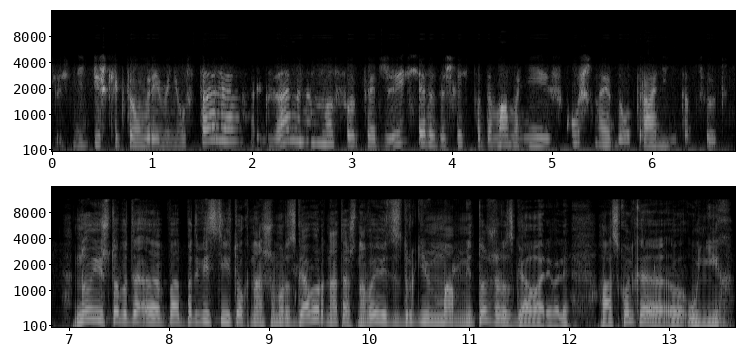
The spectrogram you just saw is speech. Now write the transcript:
То есть детишки к тому времени устали, экзамены на носу опять же, и все разошлись по домам, они скучные, до утра они не танцуют. Ну и чтобы э, подвести итог нашему разговору, Наташа, но вы ведь с другими мамами тоже разговаривали. А сколько э, у них?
